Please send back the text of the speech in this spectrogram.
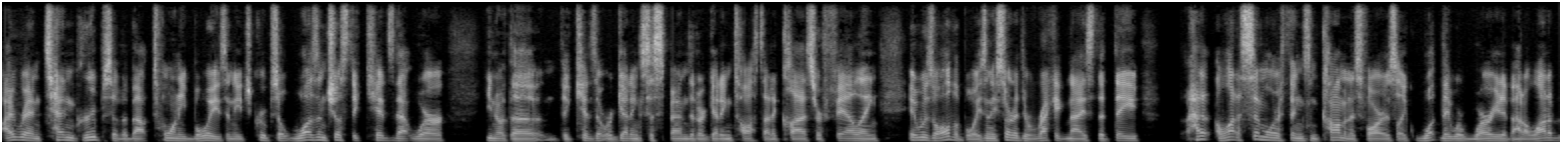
I ran 10 groups of about 20 boys in each group. So it wasn't just the kids that were, you know, the the kids that were getting suspended or getting tossed out of class or failing. It was all the boys. And they started to recognize that they had a lot of similar things in common as far as like what they were worried about. A lot of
